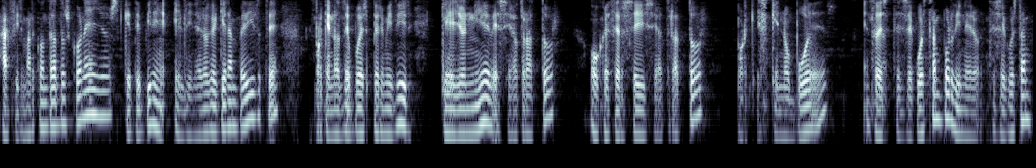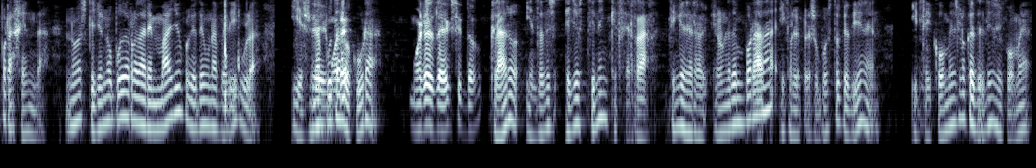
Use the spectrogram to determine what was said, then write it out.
a firmar contratos con ellos que te piden el dinero que quieran pedirte porque no te puedes permitir que John Nieves sea otro actor o que Cersei sea otro actor porque es que no puedes. Entonces te secuestran por dinero, te secuestran por agenda. No, es que yo no puedo rodar en mayo porque tengo una película. Y es una Sí, puta muere. locura. Mueres de éxito. Claro, y entonces ellos tienen que cerrar. Tienen que cerrar en una temporada y con el presupuesto que tienen. Y te comes lo que te tienes que comer.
